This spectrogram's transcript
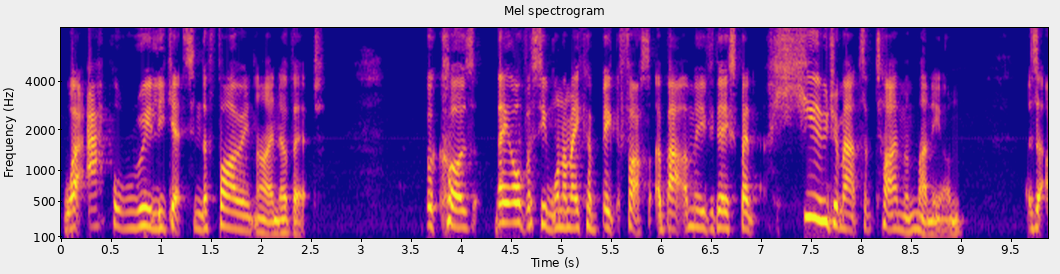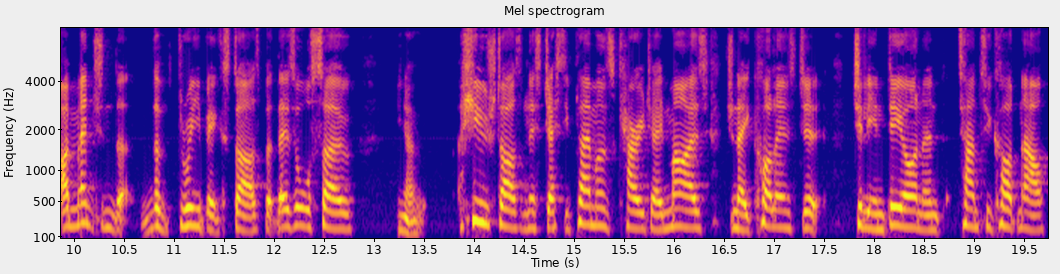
where Apple really gets in the firing line of it. Because they obviously want to make a big fuss about a movie they spent huge amounts of time and money on. As I mentioned the, the three big stars, but there's also, you know, huge stars in this Jesse Plemons, Cara Jade Myers, Janae Collins, J- Jillian Dion, and Tantoo Cardinal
